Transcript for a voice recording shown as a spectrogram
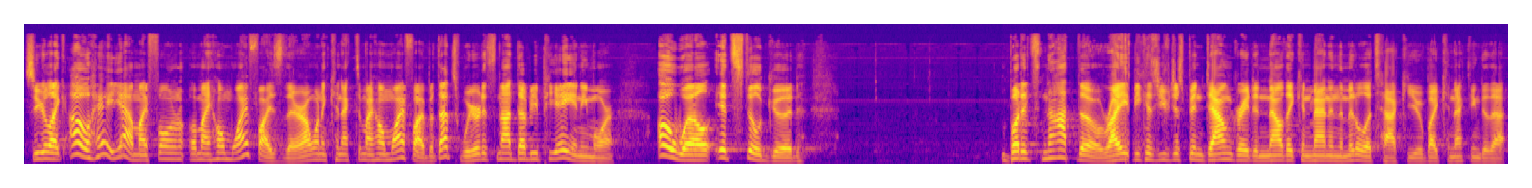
So you're like, oh, hey, yeah, my phone, uh, my home Wi-Fi is there. I want to connect to my home Wi-Fi, but that's weird. It's not WPA anymore. Oh well, it's still good. But it's not, though, right? Because you've just been downgraded and now they can man in the middle attack you by connecting to that.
